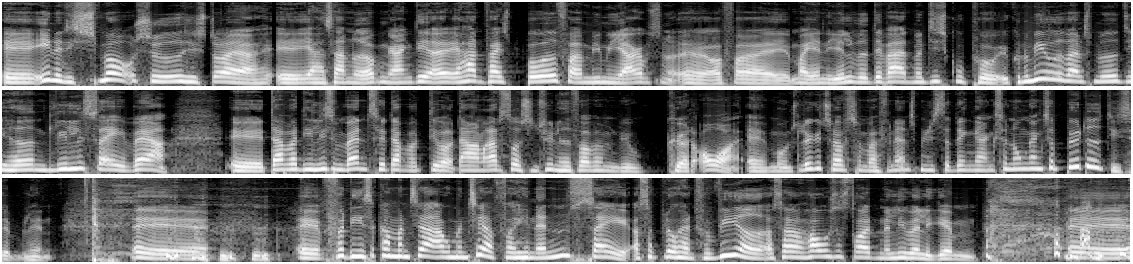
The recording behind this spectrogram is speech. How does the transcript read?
Øh, en af de små, søde historier, øh, jeg har samlet op en gang, det er, jeg har den faktisk både fra Mimi Jacobsen øh, og fra øh, Marianne Hjelved, det var, at når de skulle på økonomiudvalgsmøde, de havde en lille sag hver, øh, der var de ligesom vant til, der var, det var, der var en ret stor sandsynlighed for, at man blev kørt over af Mogens Lykketoft, som var finansminister dengang, så nogle gange så byttede de simpelthen. øh, øh, fordi så kom man til at argumentere for hinandens sag, og så blev han forvirret, og så hov, så strøg den alligevel igennem. øh,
